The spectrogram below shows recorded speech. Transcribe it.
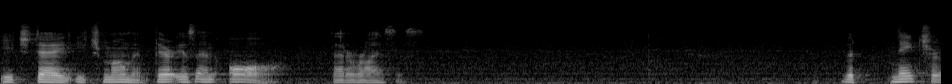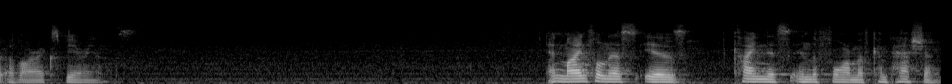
each day, each moment, there is an awe that arises. The nature of our experience. And mindfulness is kindness in the form of compassion.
